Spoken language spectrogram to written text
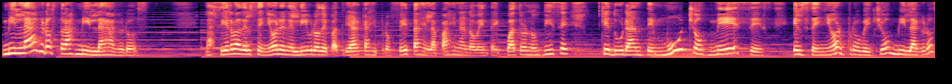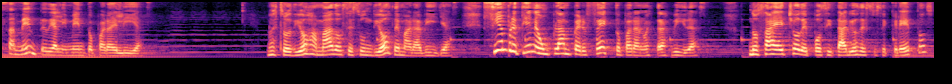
milagros tras milagros. La sierva del Señor en el libro de Patriarcas y Profetas en la página 94 nos dice que durante muchos meses el Señor proveyó milagrosamente de alimento para Elías. Nuestro Dios, amados, es un Dios de maravillas. Siempre tiene un plan perfecto para nuestras vidas. Nos ha hecho depositarios de sus secretos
